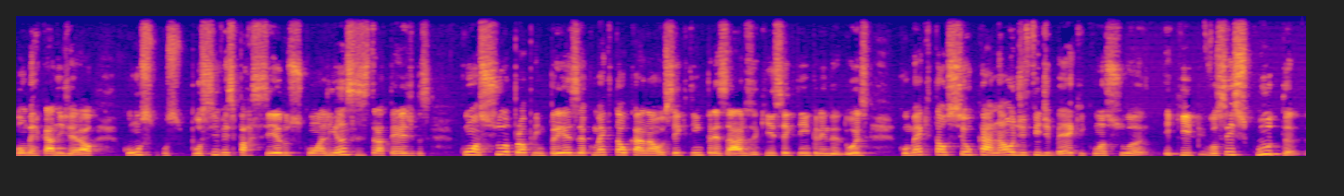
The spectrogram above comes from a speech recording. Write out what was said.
com o mercado em geral, com os, os possíveis parceiros, com alianças estratégicas, com a sua própria empresa, como é que está o canal? Eu sei que tem empresários aqui, sei que tem empreendedores. Como é que está o seu canal de feedback com a sua equipe? Você escuta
